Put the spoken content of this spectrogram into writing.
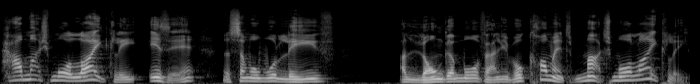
how much more likely is it that someone will leave a longer, more valuable comment? Much more likely.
